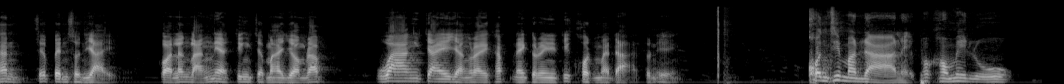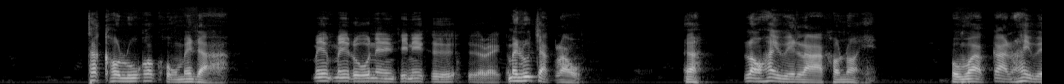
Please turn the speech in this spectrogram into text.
ท่านจะเป็นส่วนใหญ่ก่อนหลังๆเนี่ยจึงจะมายอมรับวางใจอย่างไรครับ ในกรณีที่คนมาด่าตนเอง คนที่มาด่าเนี่ยเพราะเขาไม่รู้ ถ้าเขารู้เขาคงไม่ด่า ไม่ไม่รู้ในที่นี้คือคืออะไรครับไม่รู้จักเราอะเราให้เวลาเขาหน่อย ผมว่าการให้เว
